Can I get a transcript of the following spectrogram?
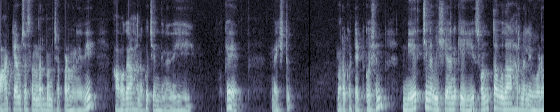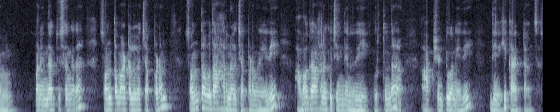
పాఠ్యాంశ సందర్భం చెప్పడం అనేది అవగాహనకు చెందినది. ఓకే నెక్స్ట్ మరొక టెట్ క్వశ్చన్ నేర్చిన విషయానికి సొంత ఉదాహరణలు ఇవ్వడం. మనం ఇందాక చూసాం కదా సొంత మాటల్లో చెప్పడం సొంత ఉదాహరణలు చెప్పడం అనేది అవగాహనకు చెందినది గుర్తుందా? ఆప్షన్ టూ అనేది దీనికి కరెక్ట్ ఆన్సర్.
